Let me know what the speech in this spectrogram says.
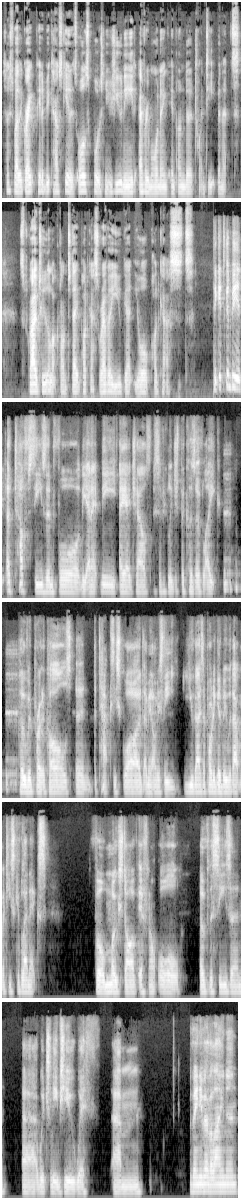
It's hosted by the great Peter Bukowski, and it's all the sports news you need every morning in under 20 minutes. Subscribe to the Locked On Today podcast wherever you get your podcasts. Think it's going to be a, a tough season for the the AHL specifically, just because of like COVID protocols and the taxi squad. I mean, obviously, you guys are probably going to be without Matiss Kivlenieks for most of, if not all, of the season, uh, which leaves you with um, Veini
